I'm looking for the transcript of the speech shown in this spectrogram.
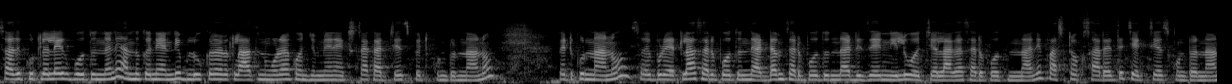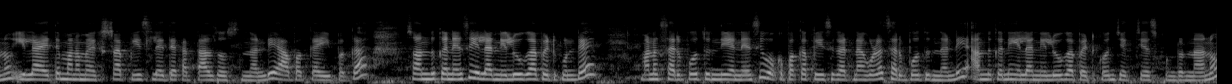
సో అది కుట్లలేకపోతుందని అందుకని అండి బ్లూ కలర్ క్లాత్ని కూడా కొంచెం నేను ఎక్స్ట్రా కట్ చేసి పెట్టుకుంటున్నాను పెట్టుకున్నాను. సో ఇప్పుడు ఎట్లా సరిపోతుంది అడ్డం సరిపోతుందా డిజైన్ నిలువు వచ్చేలాగా సరిపోతుందా అని ఫస్ట్ ఒకసారి అయితే చెక్ చేసుకుంటున్నాను. ఇలా అయితే మనం ఎక్స్ట్రా పీసులు అయితే కట్టాల్సి వస్తుందండి ఆ పక్క ఈ పక్క. సో అందుకనేసి ఇలా నిలువుగా పెట్టుకుంటే మనకు సరిపోతుంది అనేసి ఒక పక్క పీస్ కట్టినా కూడా సరిపోతుందండి. అందుకని ఇలా నిలువుగా పెట్టుకొని చెక్ చేసుకుంటున్నాను.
